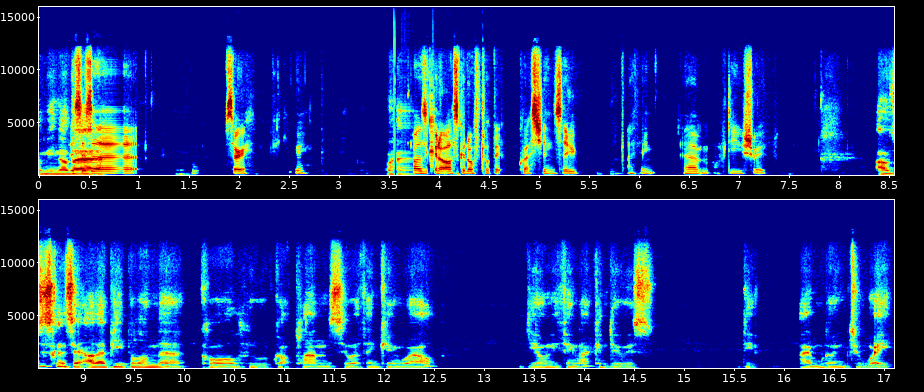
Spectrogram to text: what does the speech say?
I mean, are This is a. Sorry, go ahead. I was going to ask an off-topic question, so I think um, after you, Shoaib. I was just going to say, are there people on the call who've got plans who are thinking, well, the only thing I can do is the, I'm going to wait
